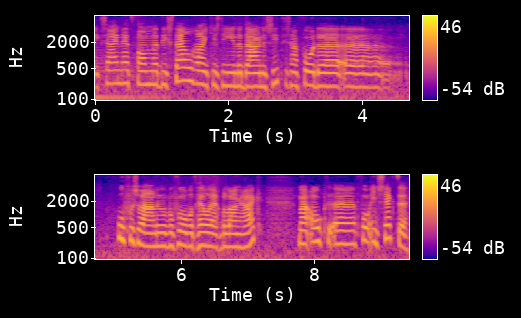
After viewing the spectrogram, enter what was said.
Ik zei net van eh, die stijlrandjes die je in de duinen ziet, die zijn voor de uh, oeverzwaluwen bijvoorbeeld heel erg belangrijk. Maar ook uh, voor insecten.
